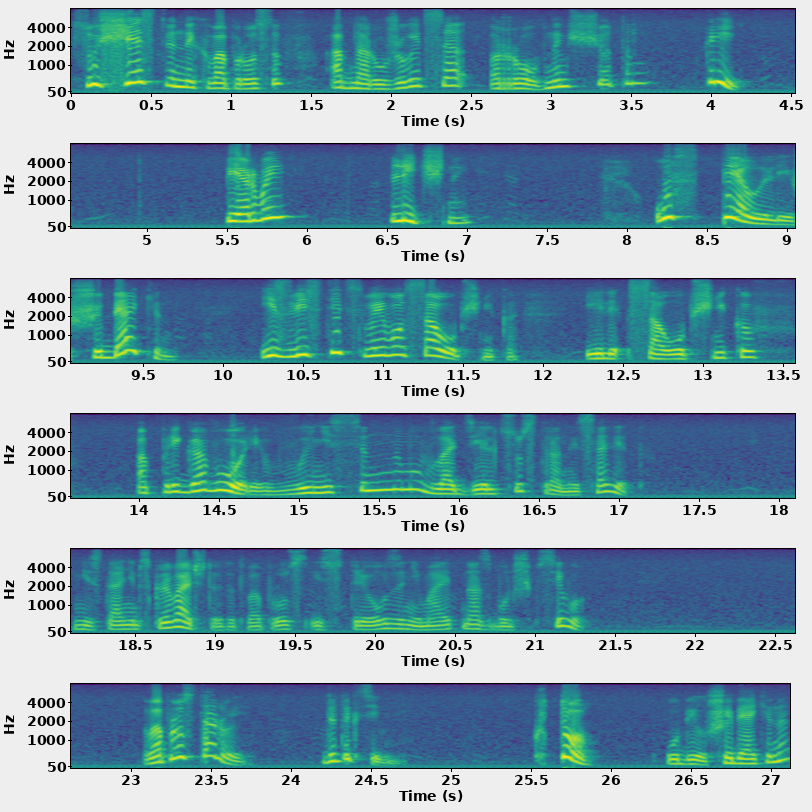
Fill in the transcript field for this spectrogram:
Существенных вопросов обнаруживается ровным счетом три. Первый – личный. Успел ли Шибякин известить своего сообщника или сообщников о приговоре, вынесенному владельцу страны Совета. Не станем скрывать, что этот вопрос из трех занимает нас больше всего. Вопрос второй, детективный. Кто убил Шебякина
